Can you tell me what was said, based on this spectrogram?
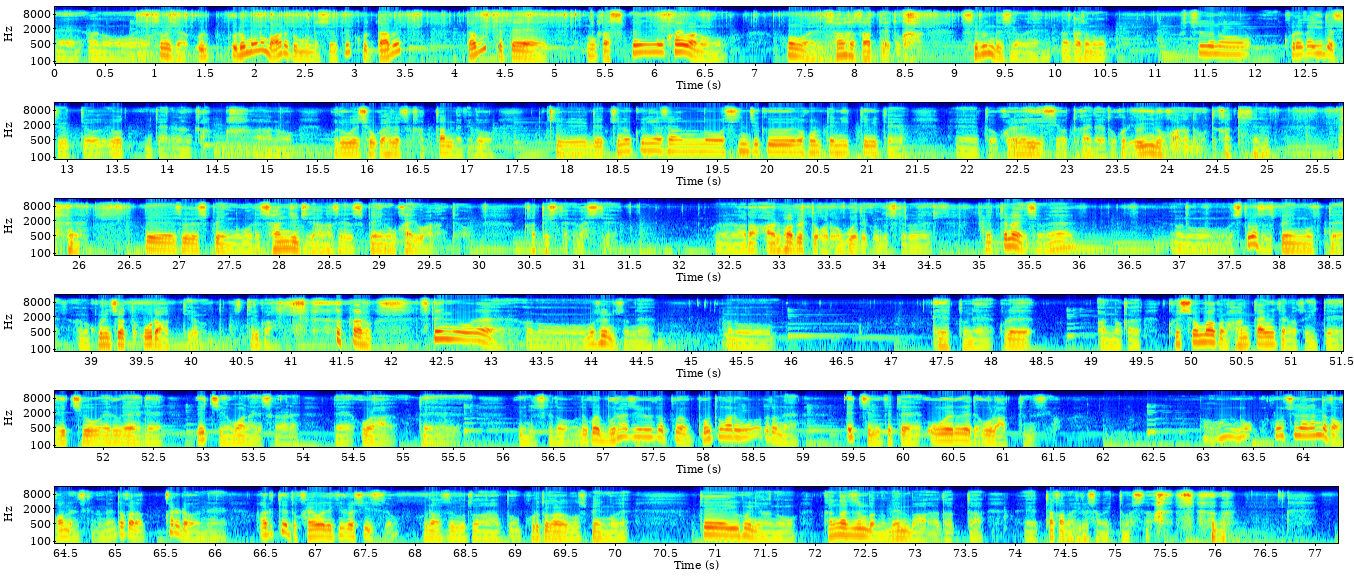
えー、あのそういう意味じゃ売るものもあると思うんですよ。結構ダメダブっててなんかスペイン語会話の本が3冊あったりとかするんですよね。なんかその普通のこれがいいですよってよみたいななんか あのブログで紹介したやつ買ったんだけどで紀ノ国屋さんの新宿の本店に行ってみて、えーと、これがいいですよって書いてあるとこれいいのかなと思って買ってきてね。でそれでスペイン語で30日で話せるスペイン語会話なんてのを買ってきたりとかして。アルファベットから覚えていくんですけどね。やってないんですよね。あの知ってます？スペイン語って。あのこんにちはってオラっていうのって。知ってるか？あのスペイン語ねあの面白いんですよね。あのえー、っとねこれあのなんかクエスチョンマークの反対みたいなのがついて HOLA で H 読まないですからね。でオラって言うんですけどでこれブラジルのポルトガル語だとね H 抜けて OLA でオラって言うんですよ。この違いなんだか分かんないですけどねだから彼らはねある程度会話できるらしいですよフランス語とあポルトガル語スペイン語で。っていうふうにあのガンガンズンバのメンバーだった、えー、高野宏さんが言ってました。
